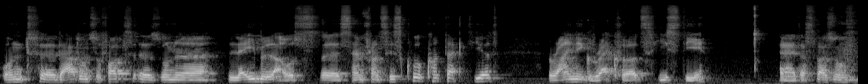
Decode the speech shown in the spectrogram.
und äh, da hat uns sofort äh, so eine Label aus äh, San Francisco kontaktiert. Reinig Records hieß die. Äh, das war so ein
